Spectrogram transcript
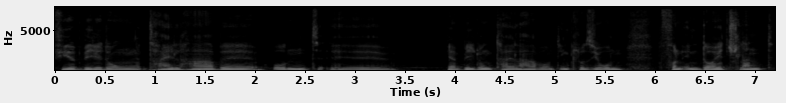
für Bildung, Teilhabe und äh, ja, Bildung, Teilhabe und Inklusion von in Deutschland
